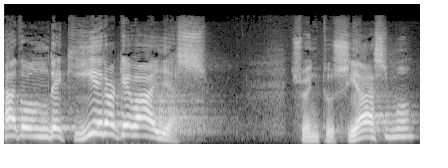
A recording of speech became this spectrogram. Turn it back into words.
a donde quiera que vayas. Su entusiasmo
